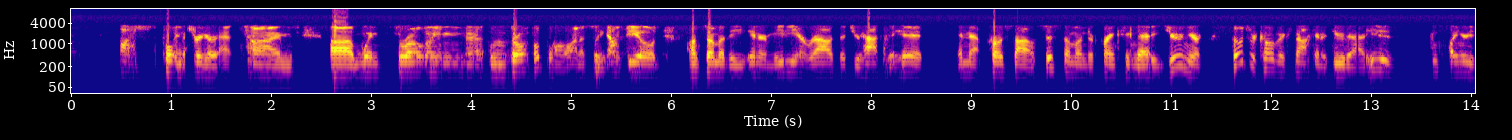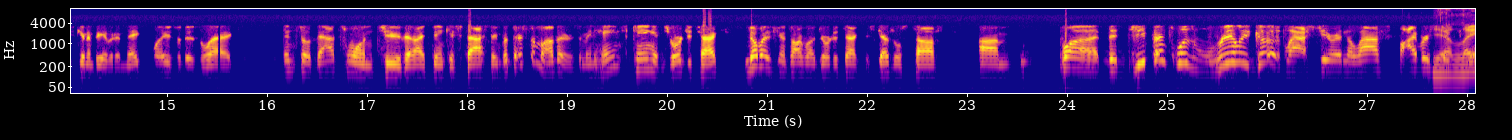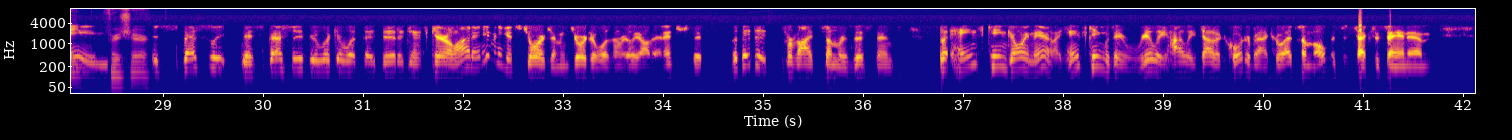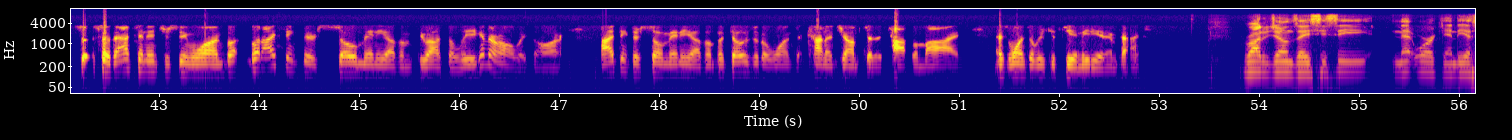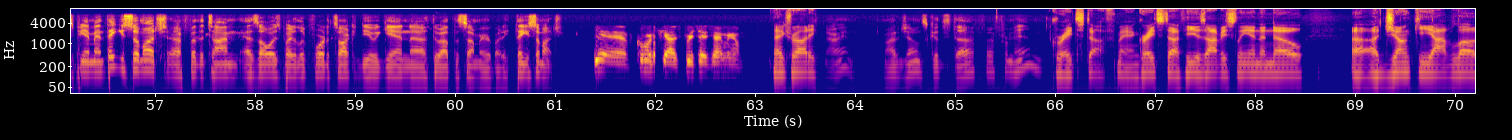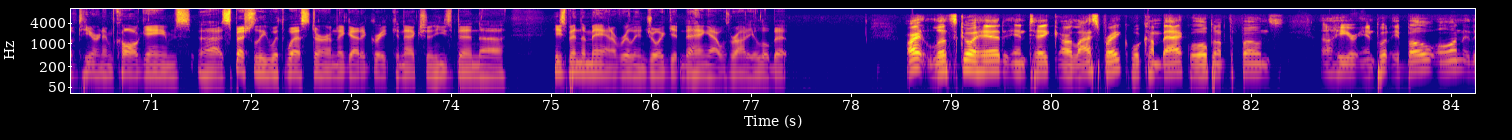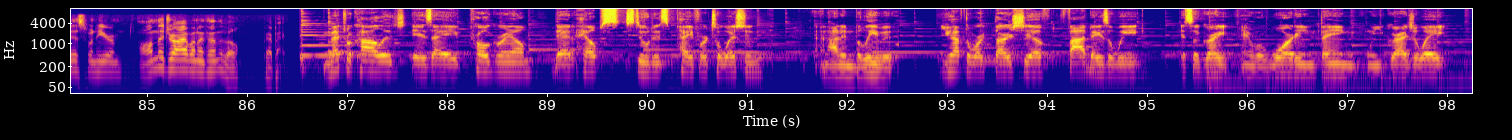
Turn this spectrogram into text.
pulling the trigger at times um, when throwing uh, throwing football. Honestly, downfield on some of the intermediate routes that you have to hit in that pro style system under Frank Cignetti Jr. Phil Jurkovec's not going to do that. He is a player. He's going to be able to make plays with his legs. And so that's one too that I think is fascinating. But there's some others. I mean, Haynes King at Georgia Tech. Nobody's going to talk about Georgia Tech. The schedule's tough, um, but the defense was really good last year in the last five or Yeah, six late games. for sure. Especially, especially if you look at what they did against Carolina and even against Georgia. I mean, Georgia wasn't really all that interested, but they did provide some resistance. But Haynes King going there, like Haynes King was a really highly touted quarterback who had some moments at Texas A&M. So, so that's an interesting one. But but I think there's so many of them throughout the league, and there always are. I think there's so many of them, but those are the ones that kind of jump to the top of mind as ones that we could see immediate impacts. Roddy Jones, ACC Network and ESPN. Man, thank you so much uh, for the time. As always, buddy, look forward to talking to you again uh, throughout the summer everybody. Thank you so much. Yeah, of course, guys. Appreciate you having me on. Thanks, Roddy. All right. Roddy Jones, good stuff uh, from him. Great stuff, man. Great stuff. He is obviously in the know. Uh, a junkie. I've loved hearing him call games, uh, especially with Wes Durham. They got a great connection. He's been uh, he's been the man. I've really enjoyed getting to hang out with Roddy a little bit. All right, let's go ahead and take our last break. We'll come back. We'll open up the phones uh, here and put a bow on this one here on the drive on the Thunderville. Right back. Metro College is a program that helps students pay for tuition, and I didn't believe it. You have to work third shift five days a week. It's a great and rewarding thing when you graduate.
